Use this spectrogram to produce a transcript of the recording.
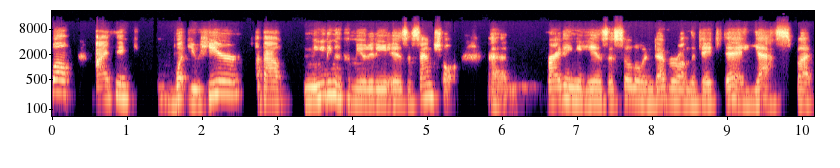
Well, I think what you hear about needing a community is essential. Um, writing is a solo endeavor on the day to day, yes, but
